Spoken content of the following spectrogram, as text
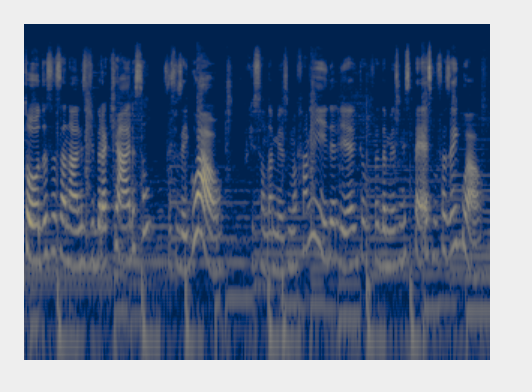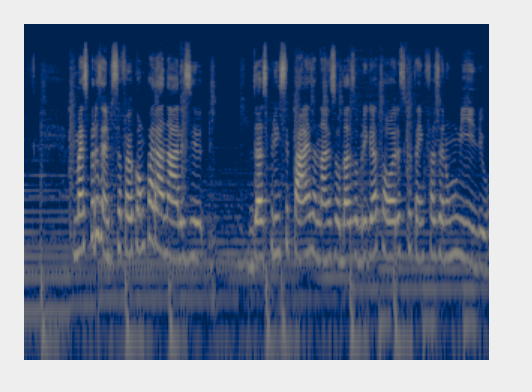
todas as análises de braquiárias são, vou fazer igual, porque são da mesma família ali, então da mesma espécie, vou fazer igual. Mas, por exemplo, se eu for comparar a análise das principais análises ou das obrigatórias que eu tenho que fazer num milho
